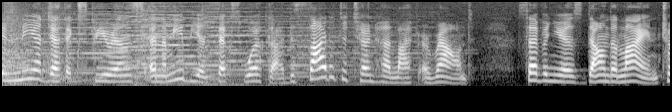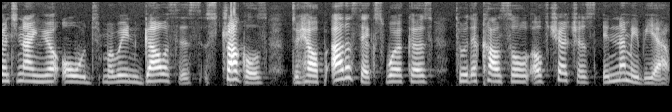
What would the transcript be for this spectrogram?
A near-death experience, a Namibian sex worker decided to turn her life around. Seven years down the line, 29-year-old Maureen Gawasis struggles to help other sex workers through the Council of Churches in Namibia.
